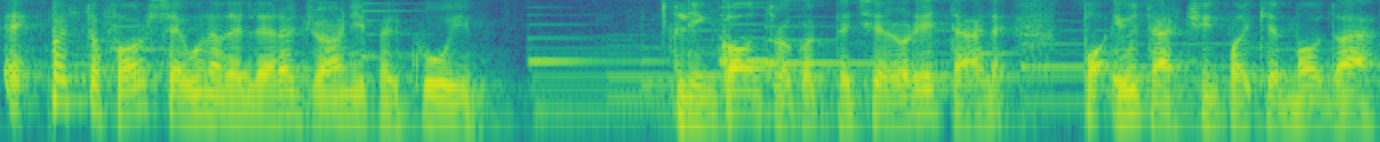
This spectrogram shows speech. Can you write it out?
E questo forse è una delle ragioni per cui l'incontro col pensiero orientale può aiutarci in qualche modo a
